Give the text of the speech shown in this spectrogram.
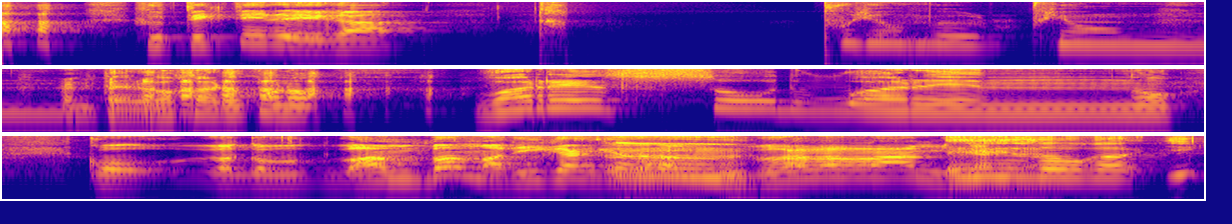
降ってきてる映画。ぷよんぷよんみたいな、わかる？この、割れそうで割れんのこう、なんかワンバンまでいかんけど、なんかブワワワンみたいな。映像が一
